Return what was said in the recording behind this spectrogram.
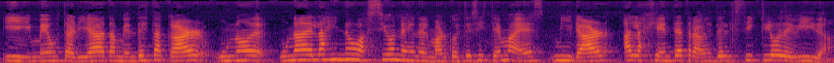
y me gustaría también destacar uno de, una de las innovaciones en el marco de este sistema es mirar a la gente a través del ciclo de vida.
